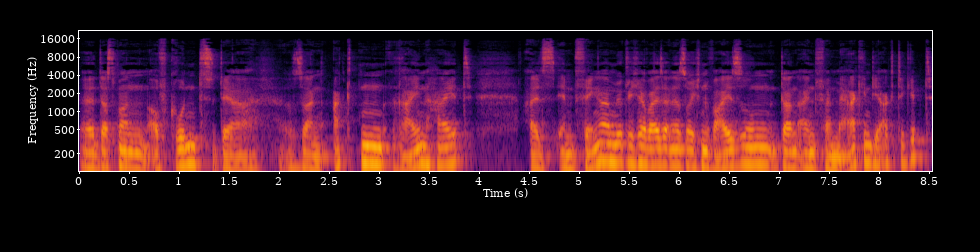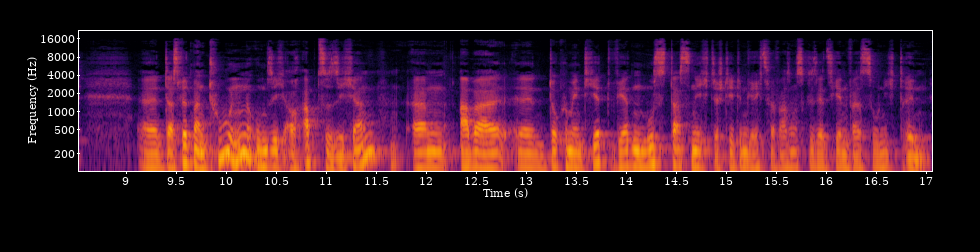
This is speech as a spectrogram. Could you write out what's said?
äh, dass man aufgrund der sozusagen Aktenreinheit als Empfänger möglicherweise einer solchen Weisung dann einen Vermerk in die Akte gibt. Äh, das wird man tun, um sich auch abzusichern, ähm, aber äh, dokumentiert werden muss das nicht. Das steht im Gerichtsverfassungsgesetz jedenfalls so nicht drin.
